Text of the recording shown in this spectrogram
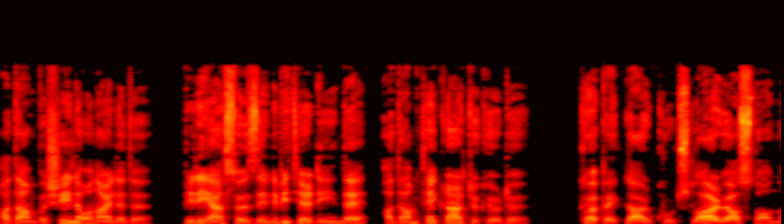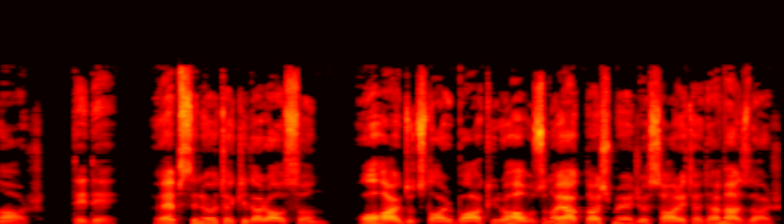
adam başıyla onayladı. Brienne sözlerini bitirdiğinde adam tekrar tükürdü. Köpekler, kurtlar ve aslanlar, dedi. Hepsini ötekiler alsın. O haydutlar Bakire havuzuna yaklaşmaya cesaret edemezler.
